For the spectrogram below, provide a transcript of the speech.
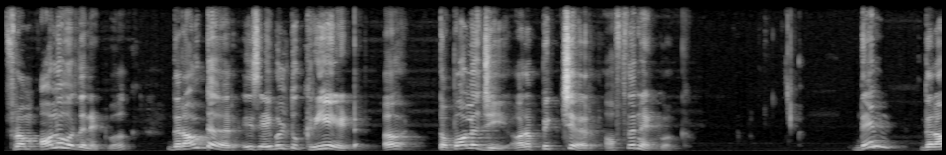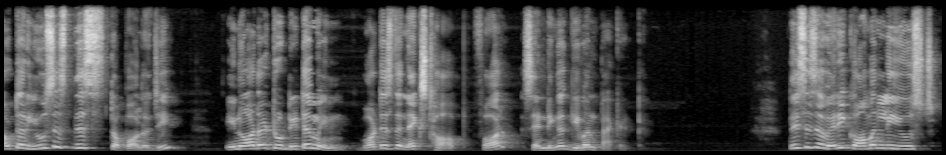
from all over the network, the router is able to create a topology or a picture of the network. Then the router uses this topology in order to determine what is the next hop for sending a given packet. This is a very commonly used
